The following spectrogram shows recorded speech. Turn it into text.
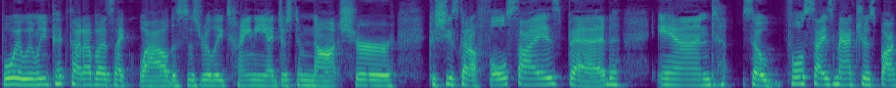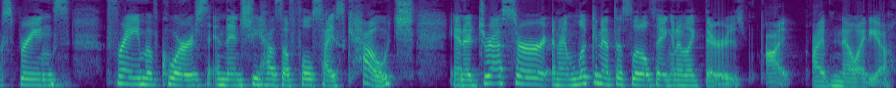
boy, when we picked that up, I was like, wow, this is really tiny. I just am not sure because she's got a full size bed. And so full size mattress, box springs, frame, of course. And then she has a full size couch and a dresser. And I'm looking at this little thing and I'm like, there's, I, I have no idea.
